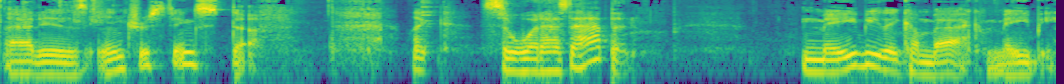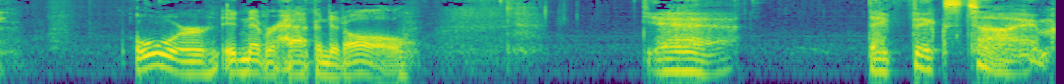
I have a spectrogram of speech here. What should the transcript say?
That is interesting stuff. Like, so what has to happen? Maybe they come back. Maybe. Or it never happened at all. Yeah. They fix time.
